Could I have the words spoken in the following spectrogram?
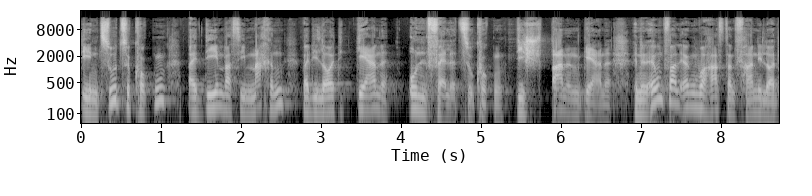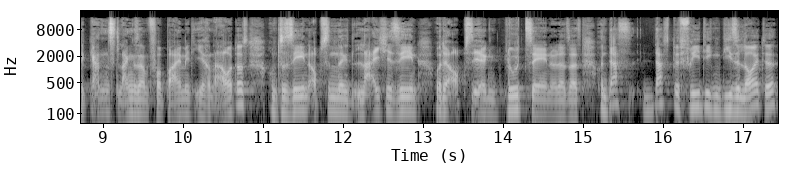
denen zuzugucken bei dem, was sie machen, weil die Leute gerne Unfälle zu gucken. Die spannen gerne. Wenn du einen Unfall irgendwo hast, dann fahren die Leute ganz langsam vorbei mit ihren Autos, um zu sehen, ob sie eine Leiche sehen oder ob sie irgendein Blut sehen oder sowas. Und das, das befriedigen diese Leute.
